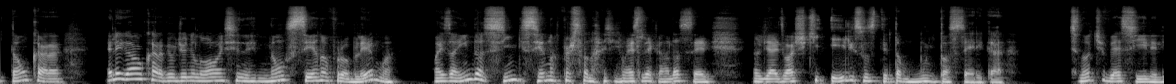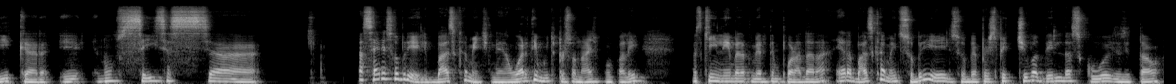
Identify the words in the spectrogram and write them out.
Então, cara, é legal, cara, ver o Johnny Lawrence não sendo o problema, mas ainda assim sendo o personagem mais legal da série. Aliás, eu acho que ele sustenta muito a série, cara. Se não tivesse ele ali, cara, eu não sei se essa. A série é sobre ele, basicamente, né? Agora tem muito personagem, como eu falei. Mas quem lembra da primeira temporada era basicamente sobre ele, sobre a perspectiva dele das coisas e tal.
